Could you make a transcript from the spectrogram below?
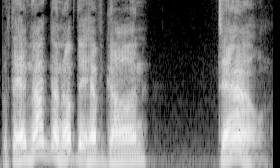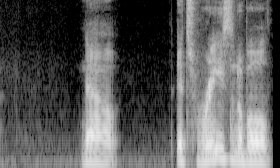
But they have not gone up, they have gone down. Now, it's reasonable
